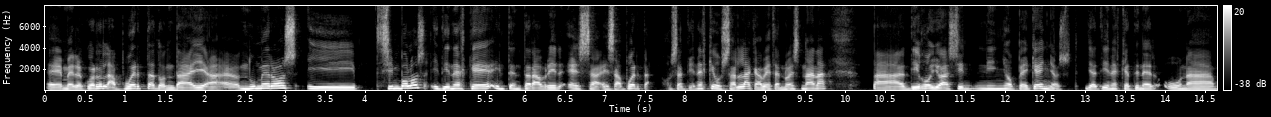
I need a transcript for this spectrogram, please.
eh, me recuerdo la puerta donde hay ah, números y símbolos y tienes que intentar abrir esa, esa puerta, o sea, tienes que usar la cabeza, no es nada digo yo así, niños pequeños, ya tienes que tener una,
